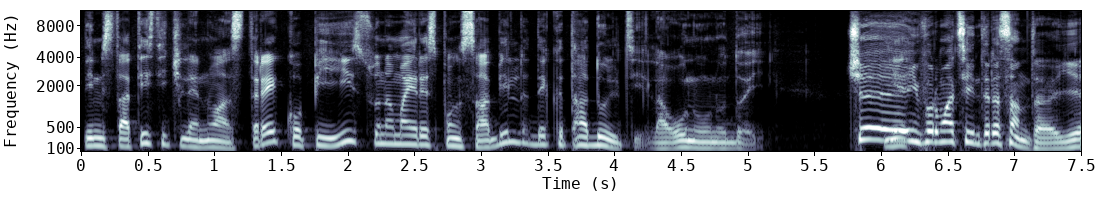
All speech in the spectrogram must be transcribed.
Din statisticile noastre, copiii sună mai responsabil decât adulții la 112. Ce e... informație interesantă. E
